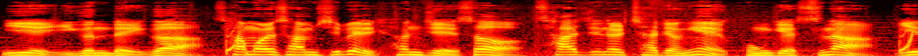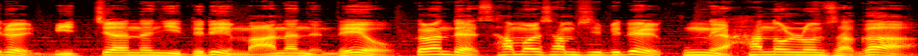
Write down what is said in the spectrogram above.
이에 이근대이가 3월 30일 현지에서 사진을 촬영해 공개했으나 이를 믿지 않는 이들이 많았는데요. 그런데 3월 31일 국내 한 언론사가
